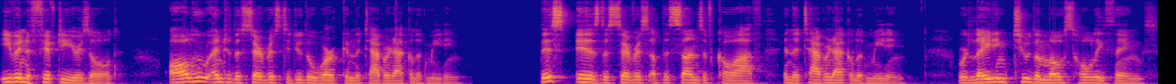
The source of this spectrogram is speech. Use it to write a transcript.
even to fifty years old, all who enter the service to do the work in the tabernacle of meeting. This is the service of the sons of Kohath in the tabernacle of meeting, relating to the most holy things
